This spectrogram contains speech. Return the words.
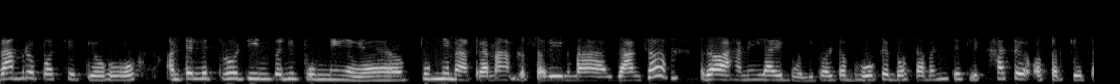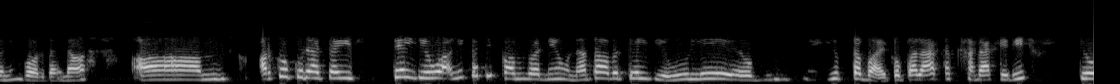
राम्रो पक्ष त्यो हो। अनि त्यसले प्रोटिन पनि पुग्ने पुग्ने मात्रामा हाम्रो शरीरमा जान्छ र हामीलाई भोलिपल्ट भोकै बस्दा पनि त्यसले खासै असर केही पनि गर्दैन। अर्को कुरा चाहिँ तेल घिउ अलिकति कम गर्ने हुन त। अब तेल घिउले युक्त भएको पदार्थ खाँदाखेरि त्यो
